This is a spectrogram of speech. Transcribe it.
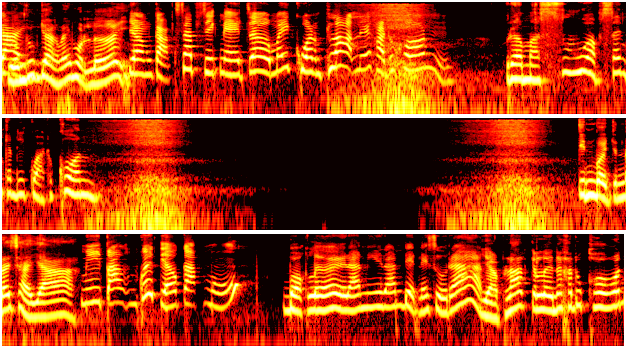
ไก่วมทุกอย่างได้หมดเลย ยำกักแซบซิกเนเจอร์ไม่ควรพลาดเลยค่ะทุกคน เรามาซวบเส้นกันดีกว่าทุกคน กินบ่อยจนได้ฉายา มีตังก๋วยเตี๋ยวกักหมู บอกเลยร้านนี้ร้านเด็ดในสุราษฎร์อย่าพลาดกันเลยนะคะทุกคน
